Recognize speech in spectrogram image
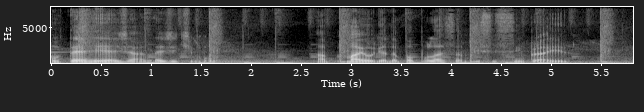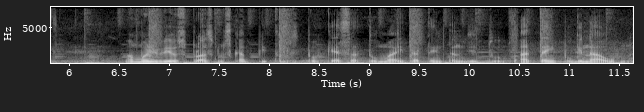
o TRE já legitimou a maioria da população disse sim para ele. Vamos ver os próximos capítulos, porque essa turma aí tá tentando de tudo, até impugnar a urna.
